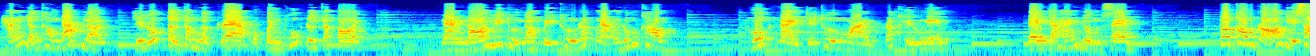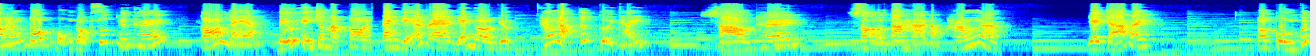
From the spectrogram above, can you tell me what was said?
Hắn vẫn không đáp lời, chỉ rút từ trong ngực ra một bình thuốc đưa cho tôi. Nàng nói lý thường ngân bị thương rất nặng đúng không? Thuốc này chỉ thương ngoài rất hiệu nghiệm. Đem cho hắn dùng xem. Tôi không rõ vì sao hắn tốt bụng đột xuất như thế. Có lẽ biểu hiện trên mặt tôi đang vẽ ra vẻ ngờ vực. Hắn lập tức cười khẩy. Sao thế? Sợ ta hạ độc hắn à? Về trả đây. Tôi cuồng quýt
